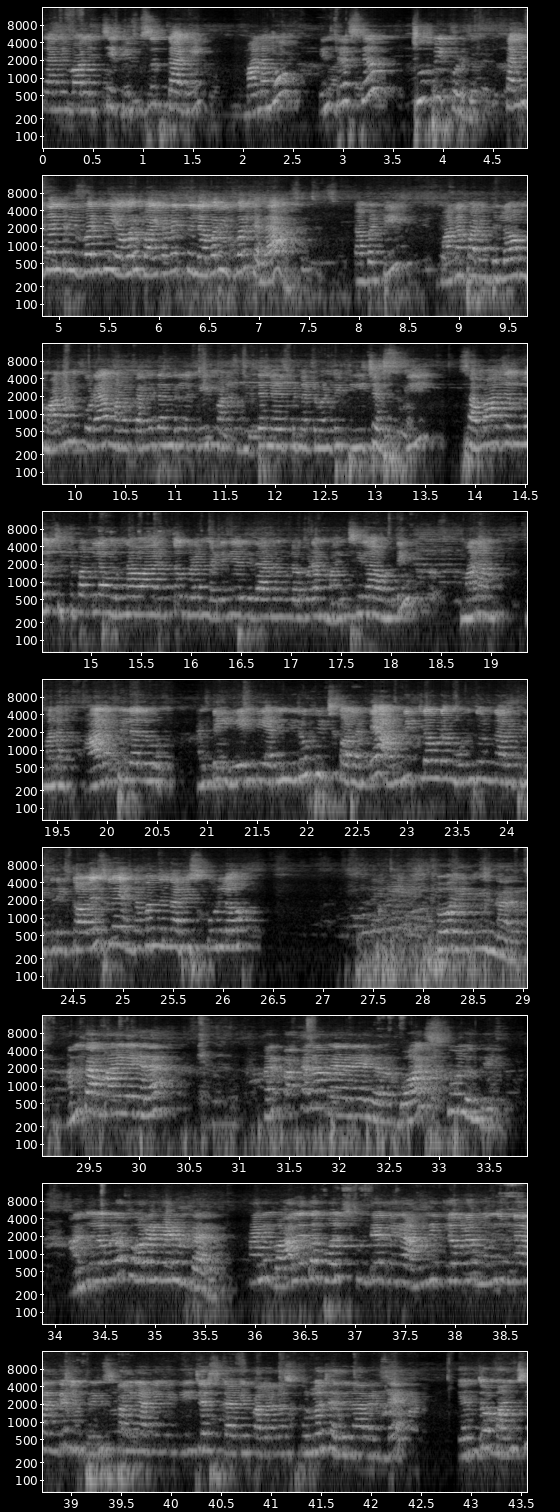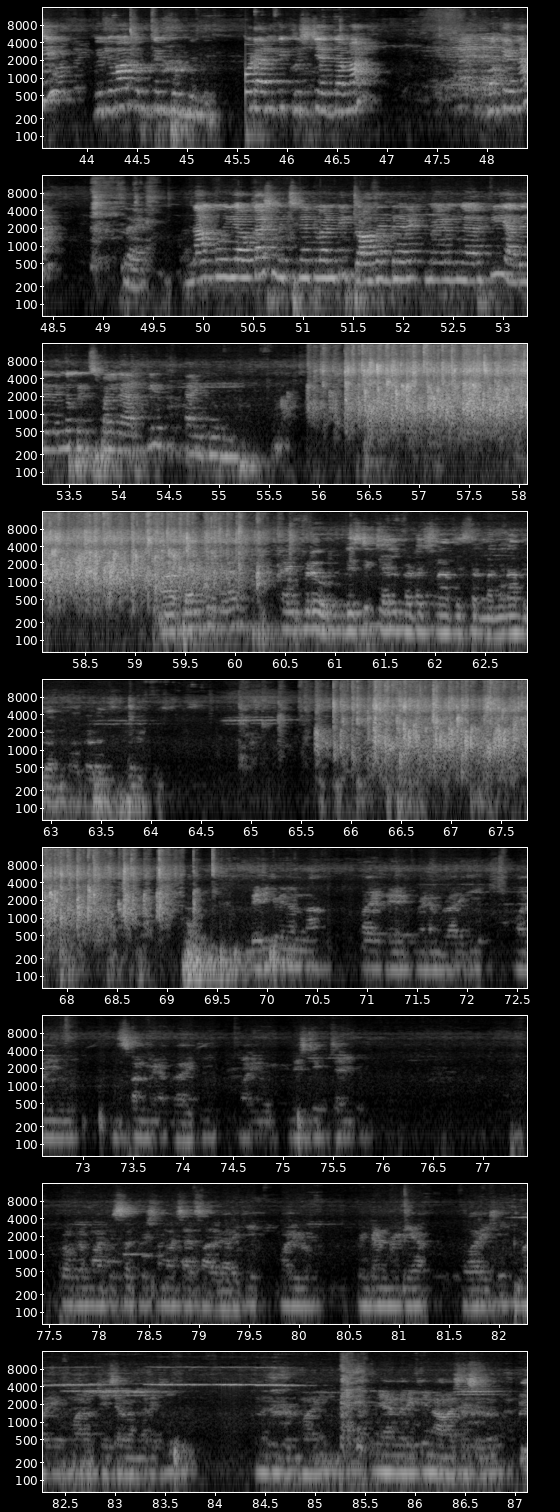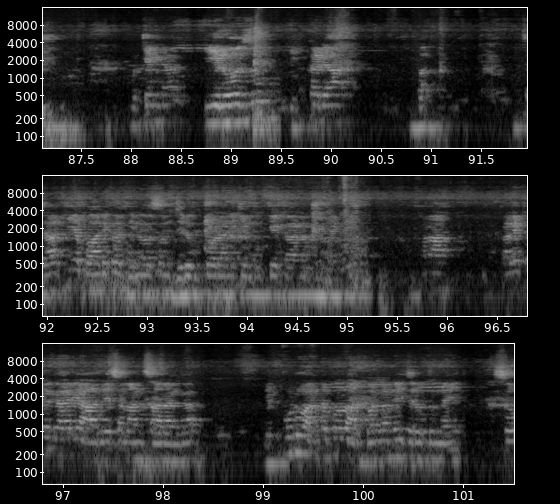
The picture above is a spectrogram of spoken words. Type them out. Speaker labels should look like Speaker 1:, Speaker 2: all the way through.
Speaker 1: కానీ వాళ్ళు ఇచ్చే గిఫ్ట్స్ కానీ మనము ఇంట్రెస్ట్ చూపించకూడదు తల్లిదండ్రులు ఇవ్వండి ఎవరు బయట వ్యక్తులు ఎవరు ఇవ్వరు కదా. కాబట్టి మన పరిధిలో మనం కూడా మన తల్లిదండ్రులకి మన విద్య నేర్పినటువంటి టీచర్స్కి సమాజంలో చుట్టుపక్కల ఉన్న వారితో కూడా మెలిగే విధానంలో కూడా మంచిగా ఉండి మనం మన ఆడపిల్లలు అంటే ఏంటి అని నిరూపించుకోవాలంటే అన్నిట్లో కూడా ముందు ఉన్నారు ఇప్పుడు ఇక్కడ ఈ కాలేజ్లో ఎంతమంది ఉన్నారు ఈ స్కూల్లో ఫోర్ ఎయిటీ ఉన్నారు అంత అమ్మాయిలే కదా? కానీ పక్కన వేరే బాయ్స్ స్కూల్ ఉంది. అందులో కూడా ఫోర్ హండ్రెడ్ ఉంటారు. కానీ వాళ్ళతో పోల్చుకుంటే మీరు అన్నింటిలో కూడా ముందు ఉన్నారంటే మీ ప్రిన్సిపల్ కానీ మీ టీచర్స్ కానీ పలానా స్కూల్లో చదివినారంటే ఎంతో మంచి విలువ గుర్తింపు ఉంటుంది. పోవడానికి కృషి చేద్దామా? ఓకేనా? సరే. నాకు ఈ అవకాశం ఇచ్చినటువంటి ప్రాజెక్ట్ డైరెక్ట్ మేడం గారికి అదేవిధంగా ప్రిన్సిపల్ గారికి thank you
Speaker 2: thank you madam ఇప్పుడు district child protection officer Manjunath గారిని మాట్లాడాల్సింది
Speaker 3: వేదిక మీద ఉన్న ప్రాజెక్ట్ డైరెక్టర్ మేడం గారికి మరియు ప్రిన్సిపల్ మేడం గారికి మరియు district child program officer Krishnamacharya sir గారికి మరియు ప్రింట్ అండ్ మీడియా వారికి మరియు మన టీచర్లందరికీ అందరికీ గుడ్ మార్నింగ్ మీ అందరికీ నా ఆశీస్సులు ముఖ్యంగా ఈరోజు ఇక్కడ జాతీయ బాలికల దినోత్సవం జరుపుకోవడానికి ముఖ్య కారణం ఏంటంటే మన కలెక్టర్ గారి ఆదేశాల అనుసారంగా ఎప్పుడు అందరూ అర్బన్లోనే జరుగుతున్నాయి. సో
